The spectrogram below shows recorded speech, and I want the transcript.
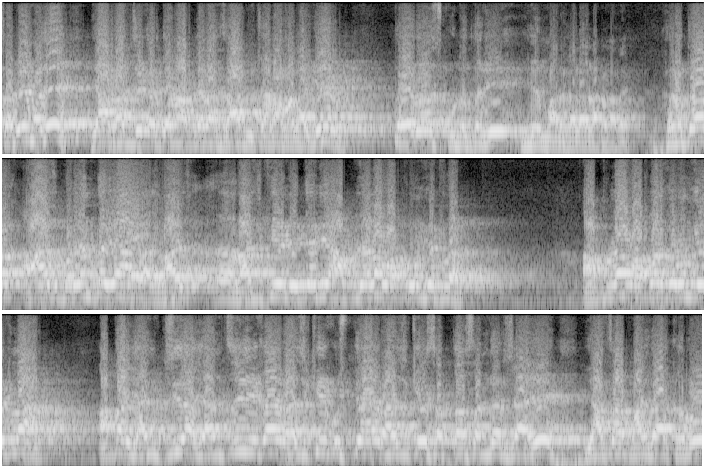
सभेमध्ये या राज्यकर्त्यांना आपल्याला जाब विचारावा लागेल. तरच कुठंतरी हे मार्गाला लागणार आहे. खरं तर आजपर्यंत या राज राजकीय नेत्यांनी आपल्याला वापरून घेतलं. आपला वापर करून घेतला. आता यांची यांची जी काय राजकीय कुस्ती आहे राजकीय सत्ता संघर्ष आहे याचा फायदा करू.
